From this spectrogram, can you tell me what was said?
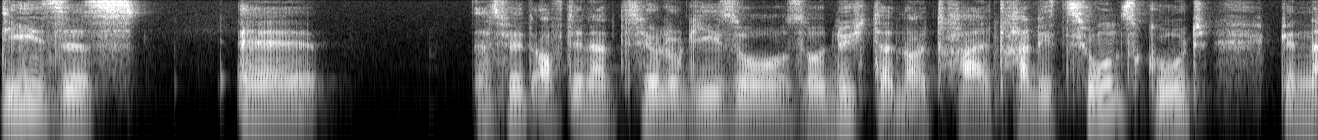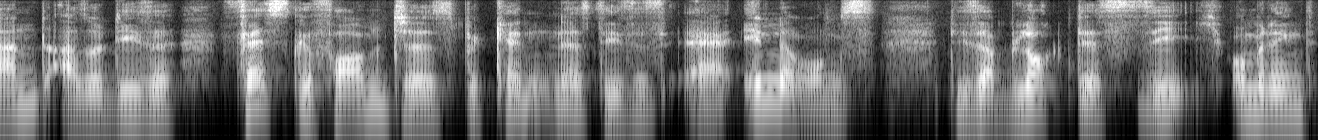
dieses äh, das wird oft in der Theologie so, so nüchtern neutral Traditionsgut genannt, also diese festgeformtes Bekenntnis, dieses Erinnerungs, dieser Block des sich unbedingt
